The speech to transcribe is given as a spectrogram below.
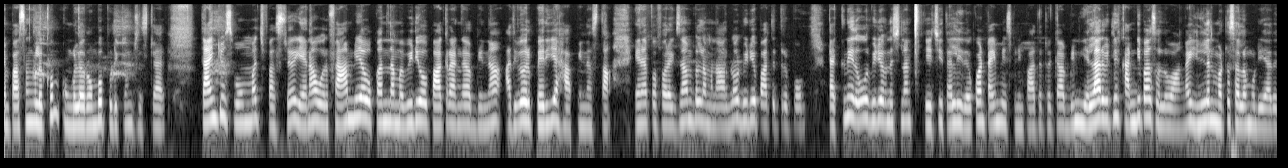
என் பசங்களுக்கும் உங்களை ரொம்ப பிடிக்கும் sister thank you so much first ஏன்னா ஒரு ஃபேமிலியாக உட்காந்து நம்ம வீடியோ பார்க்குறாங்க அப்படின்னா அதுவே ஒரு பெரிய ஹாப்பினஸ் தான். ஏன்னா இப்போ ஃபார் எக்ஸாம்பிள் நம்ம நார்மலாக வீடியோ பார்த்துட்டு இருப்போம். டக்குன்னு ஏதோ ஒரு வீடியோ வந்துச்சுன்னா ஏச்சி தள்ளி இதை உட்காந்து டைம் வேஸ்ட் பண்ணி பார்த்துட்ருக்கேன் அப்படின்னு எல்லார் வீட்லையும் கண்டிப்பாக சொல்லுவாங்க. இல்லைன்னு மட்டும் சொல்ல முடியாது.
